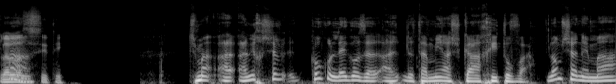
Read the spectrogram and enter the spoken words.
לא, לא, אה. זה סיטי. תשמע, אני חושב, קודם כל לגו זה לטעמי ההשקעה הכי טובה. לא משנה מה,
